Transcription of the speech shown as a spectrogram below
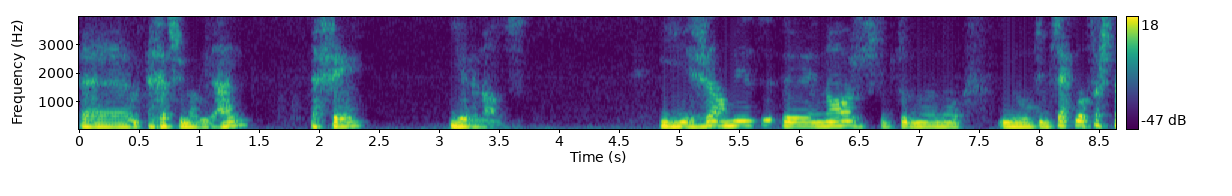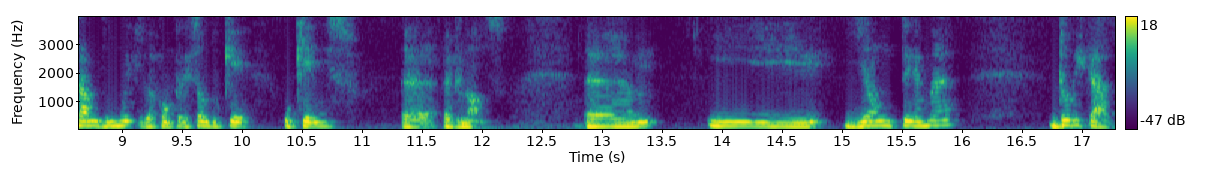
Ah, a racionalidade, a fé e a gnose. E geralmente eh, nós, sobretudo no, no- no último século, afastámos muito da compreensão do que é, o que é isso, eh, a gnose. E, e é um tema delicado.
